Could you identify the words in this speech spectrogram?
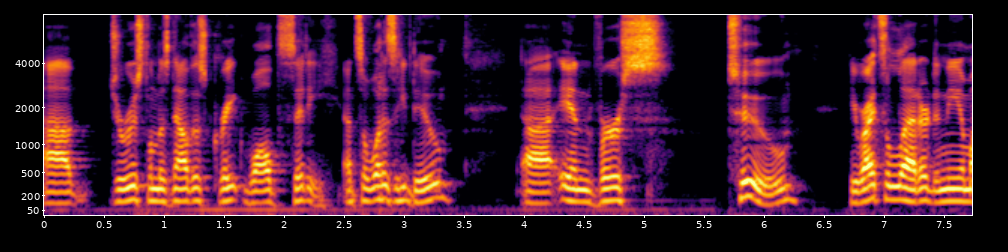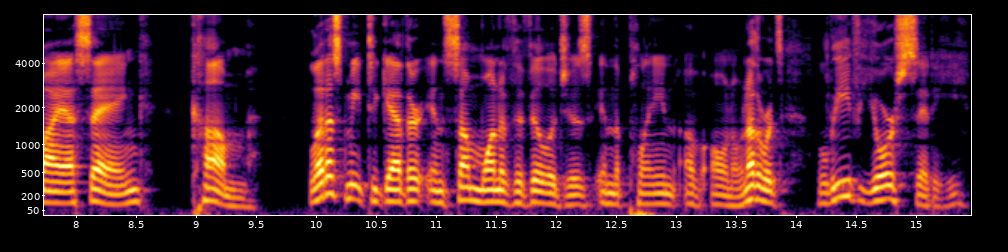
uh, Jerusalem is now this great walled city. And so what does he do? Uh, in verse 2, he writes a letter to Nehemiah saying, Come, let us meet together in some one of the villages in the plain of Ono. In other words, leave your city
